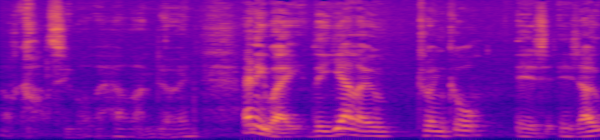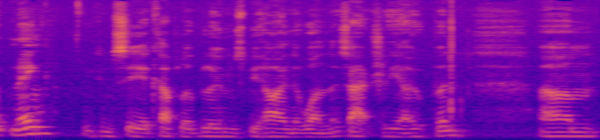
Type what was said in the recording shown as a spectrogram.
I can't see what the hell I'm doing. Anyway, the yellow twinkle is, is opening. You can see a couple of blooms behind the one that's actually open. Um,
